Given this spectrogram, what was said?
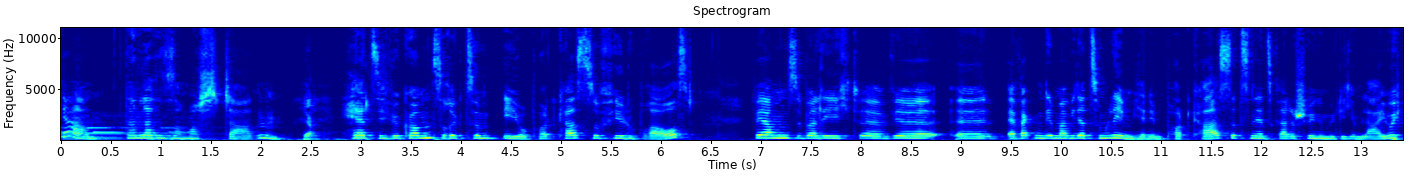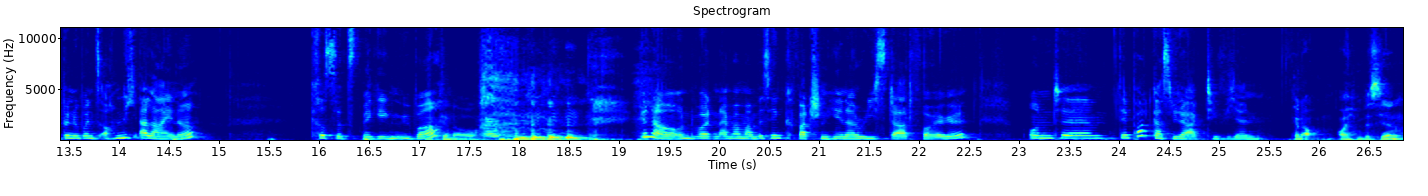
Ja, dann lass uns doch mal starten. Ja. Herzlich willkommen zurück zum EO-Podcast, so viel du brauchst. Wir haben uns überlegt, äh, wir äh, erwecken den mal wieder zum Leben hier, den Podcast. Sitzen jetzt gerade schön gemütlich im Lajo. Ich bin übrigens auch nicht alleine. Chris sitzt mir gegenüber. Genau. genau, und wollten einfach mal ein bisschen quatschen hier in der Restart-Folge und äh, den Podcast wieder aktivieren. Genau, euch ein bisschen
